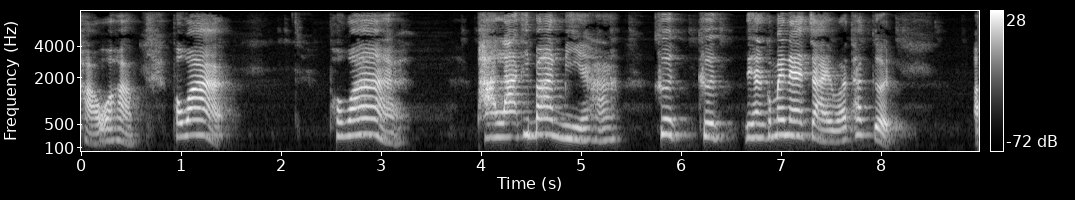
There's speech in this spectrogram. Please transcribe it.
เขาอะค่ะ เพราะว่า เพราะว่าภาระที่บ้านมีนะคะคือคือดิฉันก็ไม่แน่ใจว่าถ้าเกิดอ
